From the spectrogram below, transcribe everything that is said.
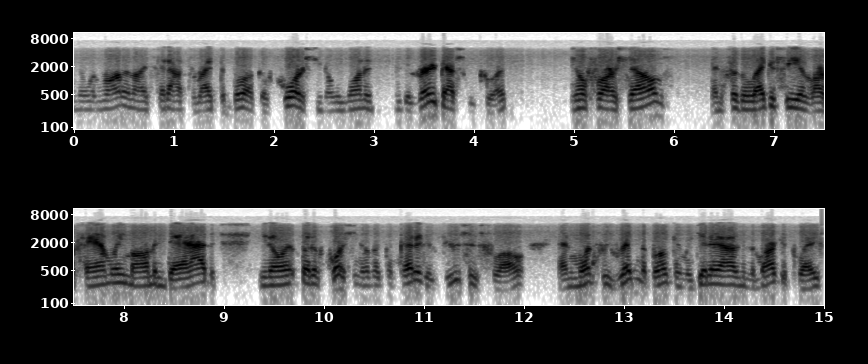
You know, when Ron and I set out to write the book, of course, you know, we wanted to do the very best we could, you know, for ourselves and for the legacy of our family, mom and dad, you know, but of course, you know, the competitive juices flow. And once we've written the book and we get it out into the marketplace,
